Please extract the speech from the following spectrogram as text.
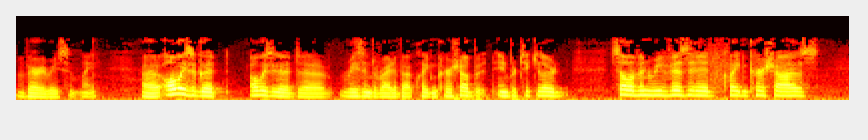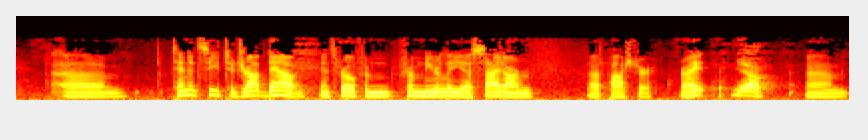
very recently. Uh, always a good, always a good uh, reason to write about Clayton Kershaw, but in particular, Sullivan revisited Clayton Kershaw's um, tendency to drop down and throw from from nearly a sidearm uh, posture, right? Yeah. Um,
